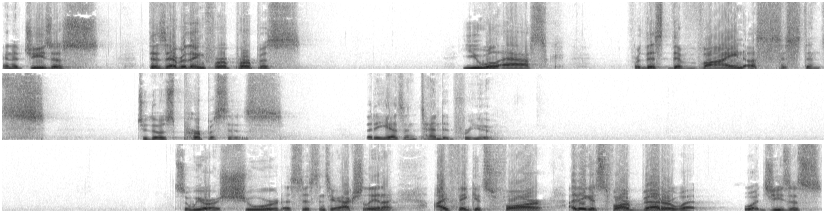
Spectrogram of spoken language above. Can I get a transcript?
And if Jesus does everything for a purpose, you will ask for this divine assistance to those purposes that He has intended for you. So we are assured assistance here. Actually, and I, I think it's far, I think it's far better what, what Jesus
